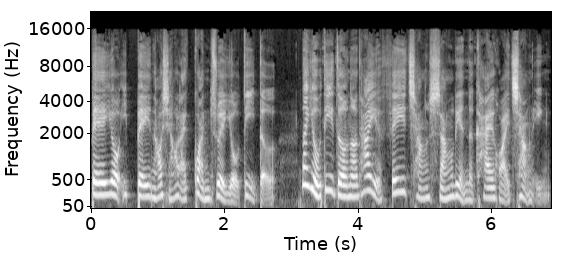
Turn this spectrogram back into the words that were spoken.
杯又一杯，然后想要来灌醉有地德。那有地德呢？他也非常赏脸的开怀畅饮。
